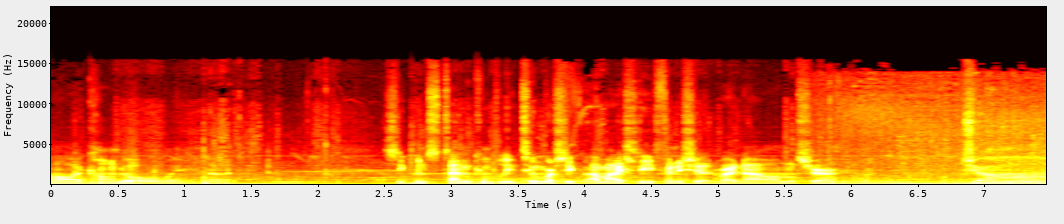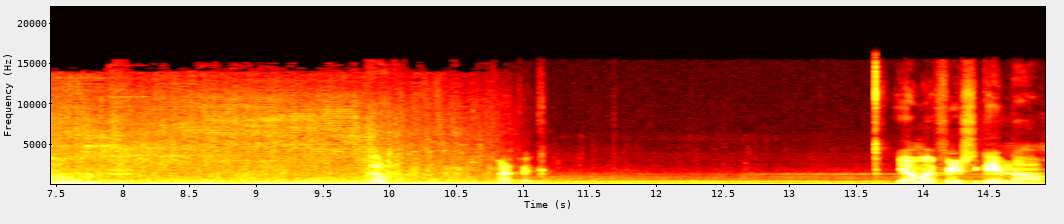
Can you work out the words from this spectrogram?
Oh, I can't go all the way. Damn it. Sequence 10 complete. Two more sequence. I might actually finish it right now. I'm not sure. Jump! Oh. Epic. Yeah, I might finish the game now.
